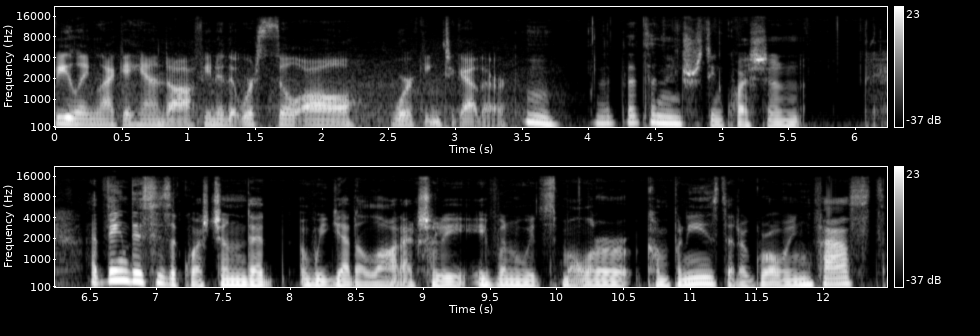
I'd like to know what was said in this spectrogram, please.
feeling like a handoff you know that we're still all working together hmm, That- That's an interesting question. I think this is a question that we get a lot, actually, even with smaller companies that are growing fast.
